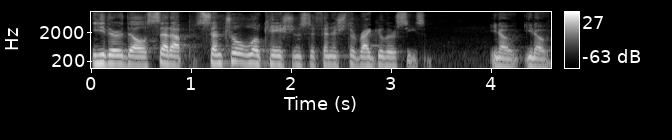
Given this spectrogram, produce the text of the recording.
either they'll set up central locations to finish the regular season. You know, you know,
